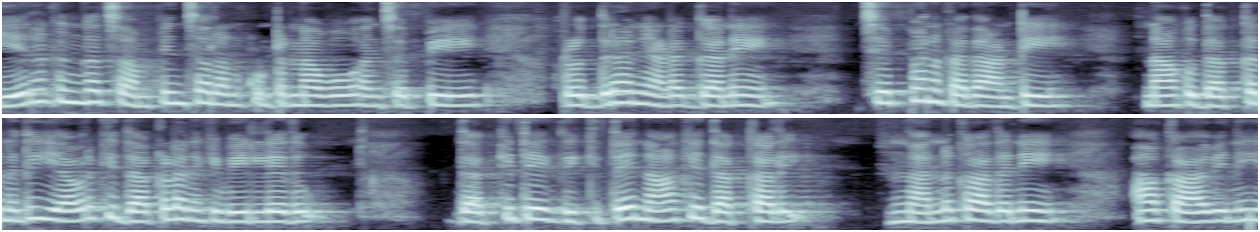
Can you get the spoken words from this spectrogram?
ఏ రకంగా చంపించాలనుకుంటున్నావు? అని చెప్పి రుద్రాన్ని అడగగానే చెప్పాను కదా ఆంటీ నాకు దక్కనిది ఎవరికి దక్కడానికి వీల్లేదు. దక్కితే దిక్కితే నాకే దక్కాలి. నన్ను కాదని ఆ కావిని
